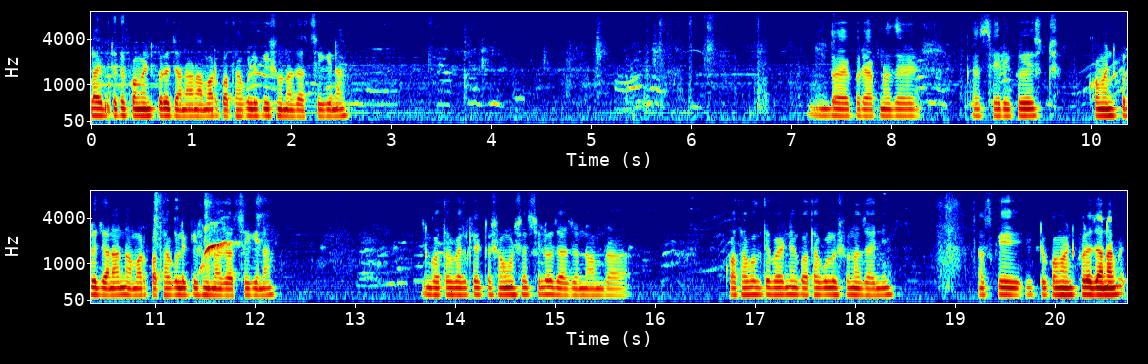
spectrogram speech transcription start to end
লাইভটাতে কমেন্ট করে জানান আমার কথাগুলো কি শোনা যাচ্ছে কিনা। দয়া করে আপনাদের কাছে রিকোয়েস্ট কমেন্ট করে জানান আমার কথাগুলো কি শোনা যাচ্ছে কিনা। গতকালকে একটা সমস্যা ছিল, যার জন্য আমরা কথা বলতে পারিনি, কথাগুলো শোনা যায়নি। আজকে একটু কমেন্ট করে জানাবেন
